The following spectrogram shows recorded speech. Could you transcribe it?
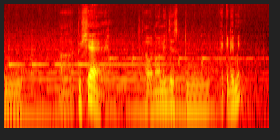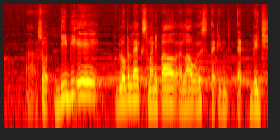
to uh, to share our knowledges to academic. Uh, so DBA GlobalNxt Manipal allow us that in that bridge.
